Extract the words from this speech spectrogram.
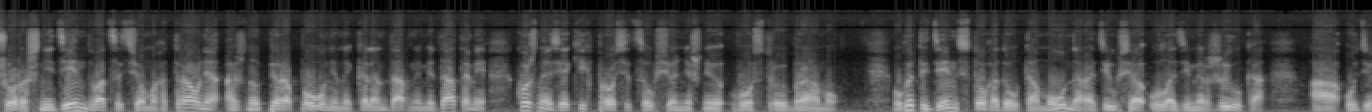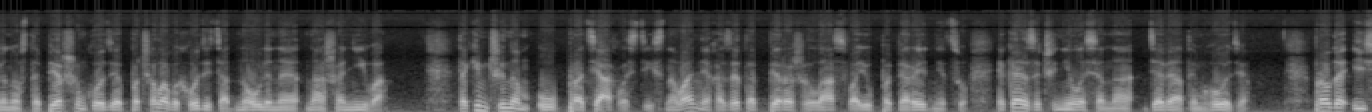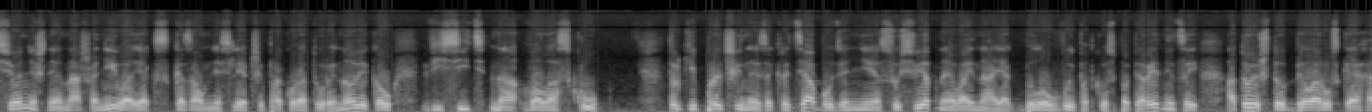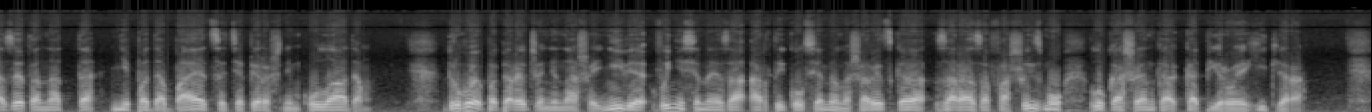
Учорашні дзень 27 траўня ажно перапоўнены каляндарнымі датамі, кожная з якіх просіцца ў сённяшнюю вострую браму. У гэты дзень 100 гадоў таму нарадзіўся Уладзімир жылка, а ў 91 годзе пачала выходзіць адноўленая наша ніва. Такім чынам у працягласці існавання газета перажыла сваю папярэдніцу, якая зачынілася на дзявятым годзе. Праўда, і сённяшняя наша ніва, як сказаў мне следчы пракуратуры новікаў, вісіць на валаску. Толькі прычынай закрыцця будзе не сусветная вайна, як было ў выпадку з папярэдніцай, а тое, што беларуская газета надта не падабаецца цяперашнім уладам. Другое папярэджанне нашай ніве вынесенае за артыкул сямёна шарэцкага зараза фашызму Лукашенко капіруе гітлера.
